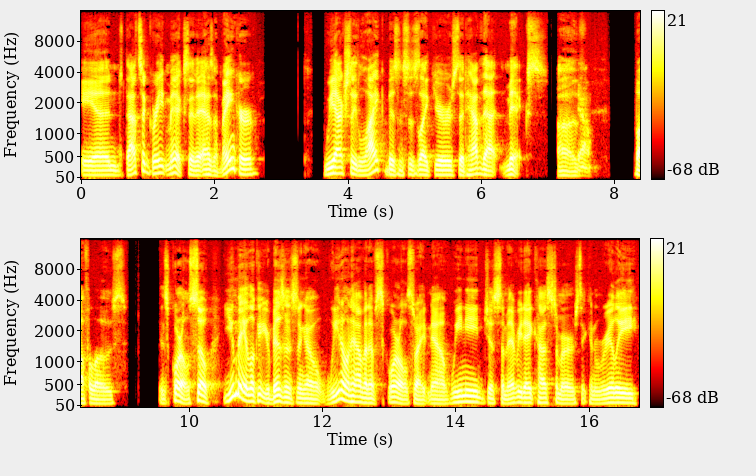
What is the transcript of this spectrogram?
And that's a great mix. And as a banker, we actually like businesses like yours that have that mix of yeah. buffaloes and squirrels. So you may look at your business and go, we don't have enough squirrels right now. We need just some everyday customers that can really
